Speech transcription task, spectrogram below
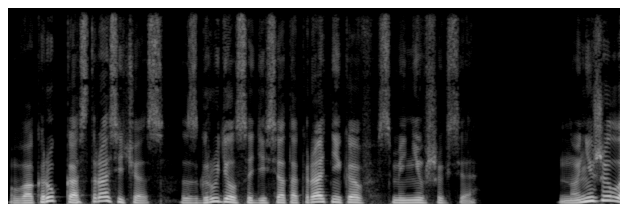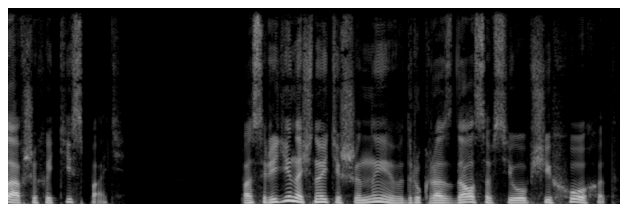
Вокруг костра сейчас сгрудился десяток ратников, сменившихся, но не желавших идти спать. Посреди ночной тишины вдруг раздался всеобщий хохот,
